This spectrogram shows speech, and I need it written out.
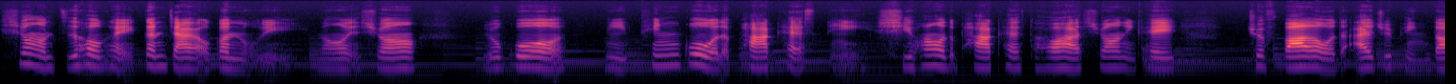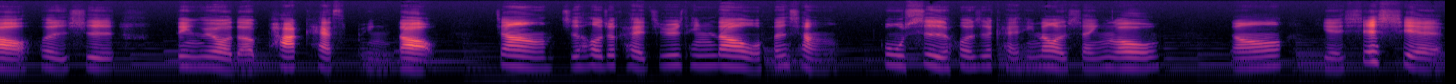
希望之后可以更加油、更努力，然后也希望如果。你听过我的 podcast，你喜欢我的 podcast 的话，希望你可以去 follow 我的 IG 频道，或者是订阅我的 podcast 频道，这样之后就可以继续听到我分享故事，或者是可以听到我的声音喽。然后也谢谢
